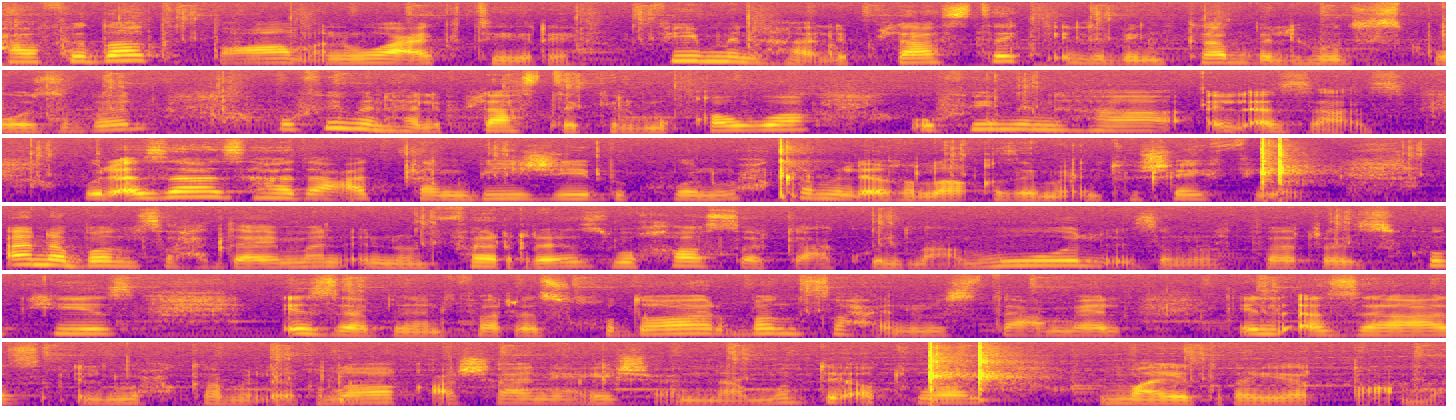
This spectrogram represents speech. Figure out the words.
حافظات الطعام أنواع كثيره في منها البلاستيك اللي بنكب اللي هو disposable وفي منها البلاستيك المقوى وفي منها الأزاز. والأزاز هذا عادة بيجي بيكون محكم الإغلاق زي ما أنتم شايفين. أنا بنصح دائما إنه نفرز وخاصة الكعك المعمول إذا بدنا نفرز كوكيز إذا بدنا نفرز خضار بنصح إنه نستعمل الأزاز المحكم الإغلاق عشان يعيش عندنا مدة أطول وما يتغير طعمه.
